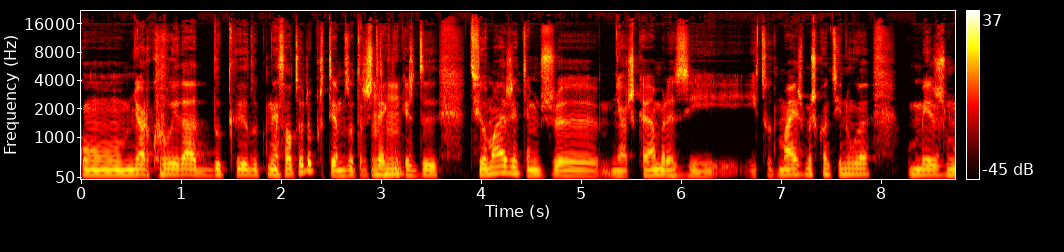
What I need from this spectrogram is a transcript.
com melhor qualidade do que, do que nessa altura, porque temos outras uhum. técnicas de, de, filmagem, temos uh, melhores câmaras e, e, tudo mais, mas continua o mesmo.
